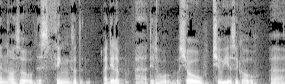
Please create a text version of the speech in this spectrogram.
and also this thing. So I did a I did a show two years ago. Uh,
